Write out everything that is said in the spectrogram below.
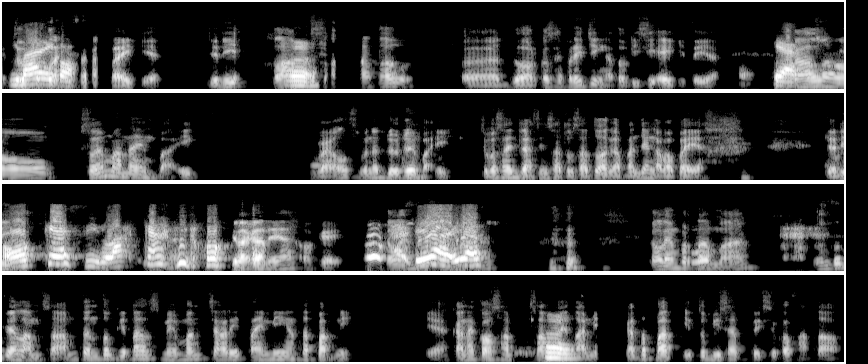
itu Gimana pertanyaan kok? sangat baik ya. Jadi Hmm. lump sum atau eh, dollar cost averaging atau DCA gitu ya. Ya. Kalau soalnya mana yang baik? Well, sebenarnya dua-duanya baik. Coba saya jelasin satu-satu agak panjang nggak apa-apa ya. Jadi Oke, silahkan kok. silakan ya. Oke. Iya, iya. Kalau yang pertama, untuk yang lamsam, tentu kita harus memang cari timing yang tepat nih. Ya, karena kalau sam- sampai Hmm. timing yang tepat, itu bisa berisiko fatal.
